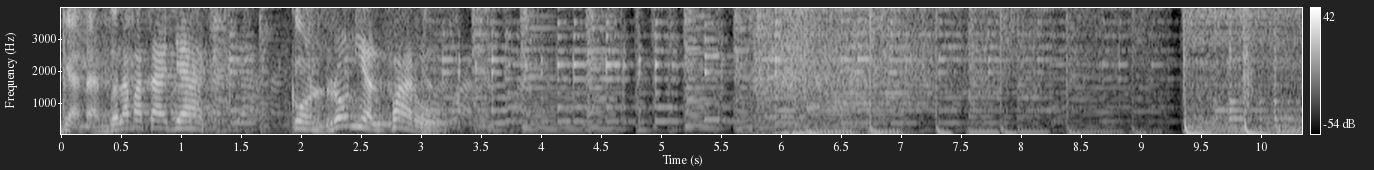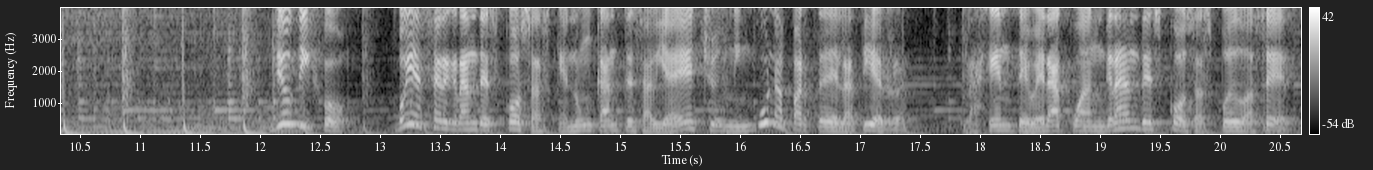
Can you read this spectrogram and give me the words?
Ganando la batalla con Ronnie Alfaro. Dios dijo, voy a hacer grandes cosas que nunca antes había hecho en ninguna parte de la tierra. La gente verá cuán grandes cosas puedo hacer,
